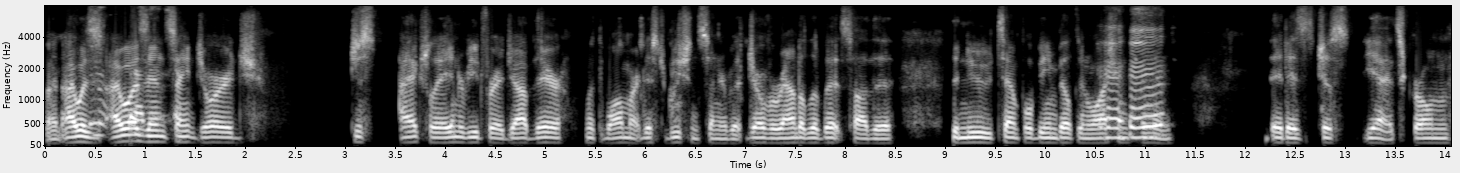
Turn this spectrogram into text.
but I was I was in St. George. Just I actually interviewed for a job there with the Walmart distribution center, but drove around a little bit, saw the the new temple being built in Washington, Mhm. and it is just yeah, it's grown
